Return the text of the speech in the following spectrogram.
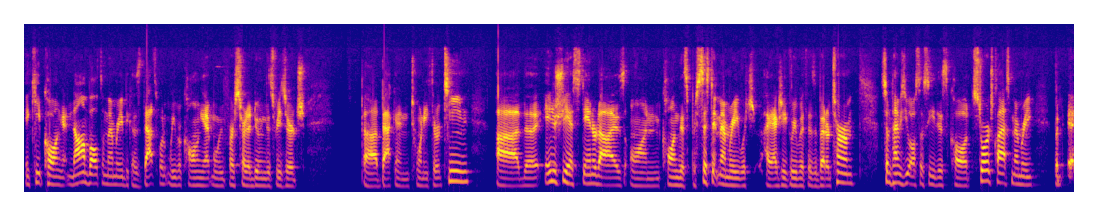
and keep calling it non-volatile memory because that's what we were calling it when we first started doing this research uh, back in 2013. Uh, the industry has standardized on calling this persistent memory, which I actually agree with is a better term. Sometimes you also see this called storage class memory, but uh,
